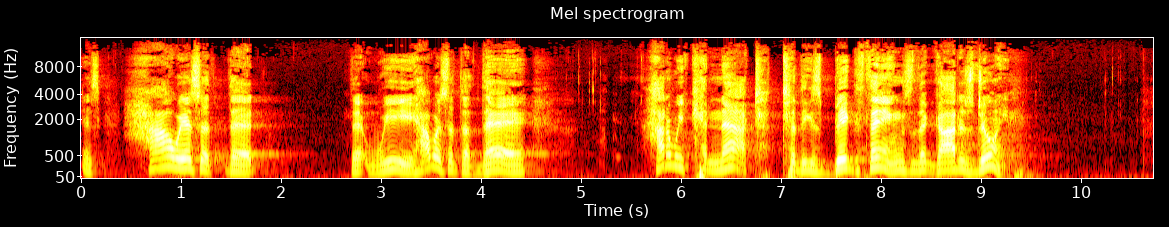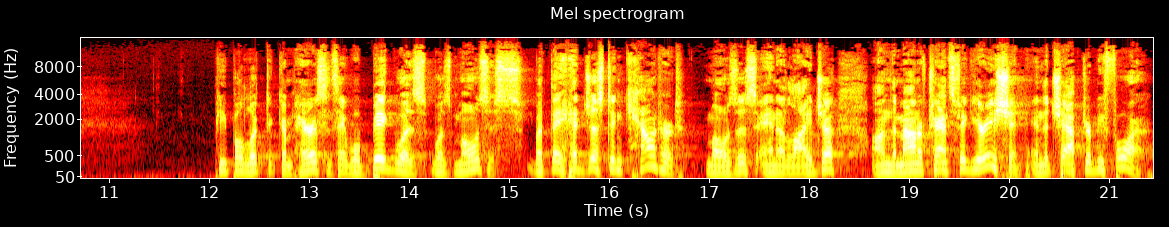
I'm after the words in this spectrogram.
is how is it that that we how is it that they how do we connect to these big things that god is doing people looked at comparison and say, well, big was, was Moses, but they had just encountered Moses and Elijah on the Mount of Transfiguration in the chapter before.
